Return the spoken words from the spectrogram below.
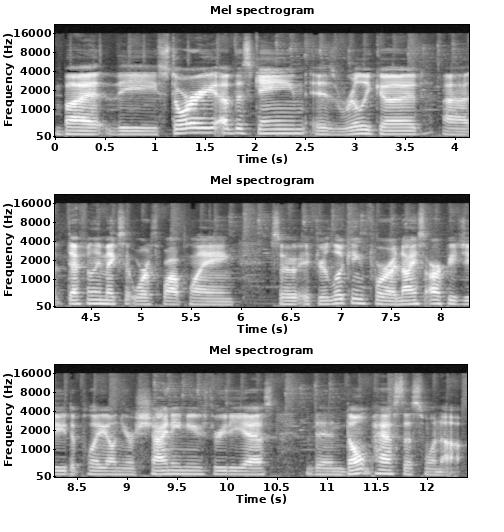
but the story of this game is really good. Uh, definitely makes it worthwhile playing. So if you're looking for a nice RPG to play on your shiny new 3DS, then don't pass this one up.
